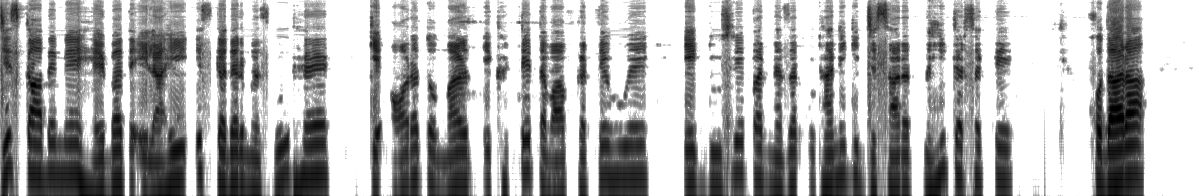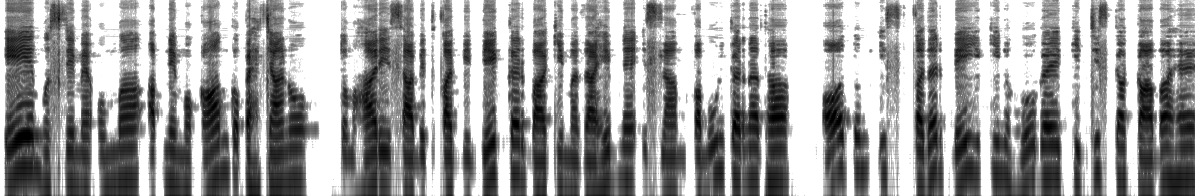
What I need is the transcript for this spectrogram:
جس کعبے میں ہیبت الہی اس قدر مضبوط ہے کہ عورت و مرد اکٹھے طواف کرتے ہوئے ایک دوسرے پر نظر اٹھانے کی جسارت نہیں کر سکتے۔ خدارا اے مسلم امہ، اپنے مقام کو پہچانو۔ تمہاری ثابت قدمی دیکھ کر باقی مذاہب نے اسلام قبول کرنا تھا۔ اور تم اس قدر بے یقین ہو گئے کہ جس کا کعبہ ہے،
